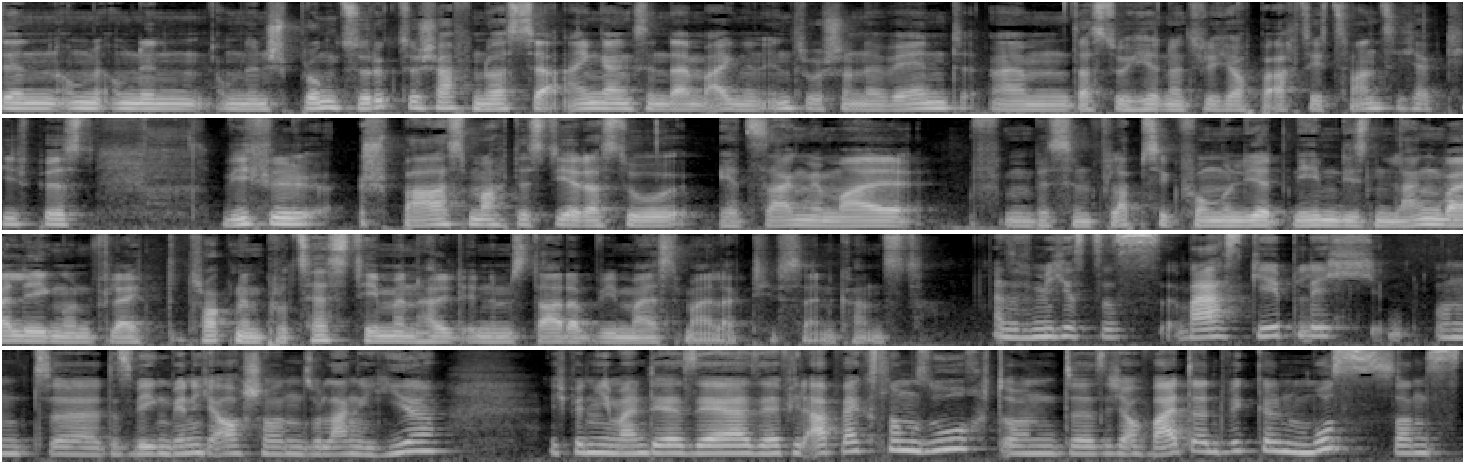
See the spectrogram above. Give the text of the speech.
den, um, um, den, um den Sprung zurückzuschaffen, du hast ja eingangs in deinem eigenen Intro schon erwähnt, ähm, dass du hier natürlich auch bei 8020 aktiv bist. Wie viel Spaß macht es dir, dass du jetzt sagen wir mal ein bisschen flapsig formuliert, neben diesen langweiligen und vielleicht trockenen Prozessthemen halt in einem Startup wie MySmile aktiv sein kannst? Also für mich ist das maßgeblich und äh, deswegen bin ich auch schon so lange hier. Ich bin jemand, der sehr, sehr viel Abwechslung sucht und äh, sich auch weiterentwickeln muss, sonst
